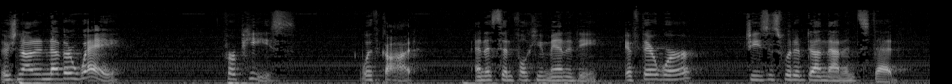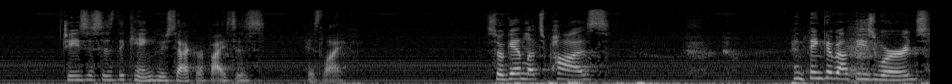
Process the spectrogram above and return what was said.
There's not another way for peace with God and a sinful humanity. If there were, Jesus would have done that instead. Jesus is the king who sacrifices his life. So, again, let's pause and think about these words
